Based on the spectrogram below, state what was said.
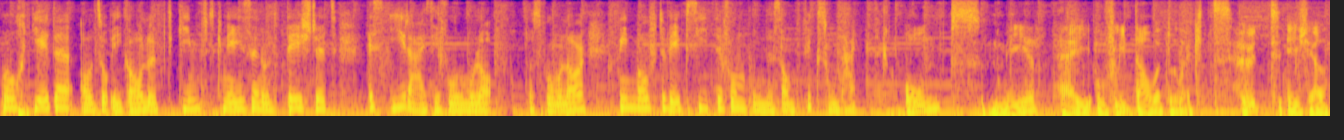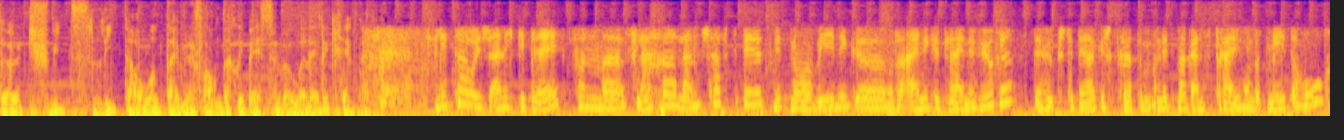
braucht jeder, also egal ob geimpft, genesen oder getestet, ein Einreiseformular. Das Formular findet man auf der Webseite vom Bundesamt für Gesundheit. Und wir haben auf Litauen geschaut. Heute ist ja dort Schweiz-Litauen und da haben wir das Land ein bisschen besser lernen kennen. Litauen ist eigentlich geprägt von einem flachen Landschaftsbild mit nur wenigen oder einige kleine Hügel. Der höchste Berg ist gerade nicht mal ganz 300 Meter hoch.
